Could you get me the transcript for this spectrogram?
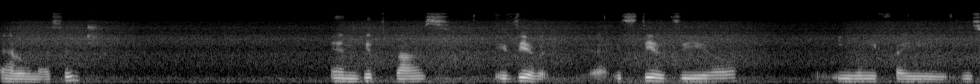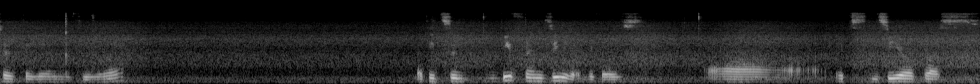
error message. And get balance is zero. Uh, it's still zero even if I insert again zero but it's a different zero because uh, it's zero plus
